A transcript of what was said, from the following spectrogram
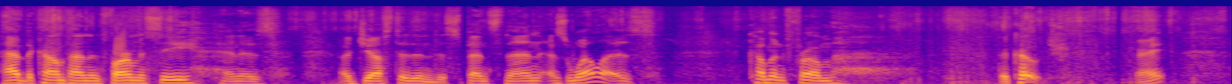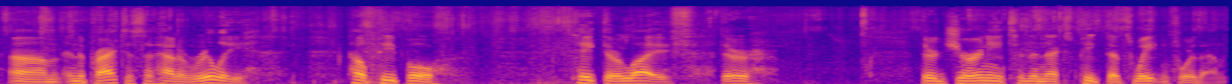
had the compounding pharmacy and has adjusted and dispensed then, as well as coming from the coach, right? Um, in the practice of how to really help people take their life, their their journey to the next peak that's waiting for them.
